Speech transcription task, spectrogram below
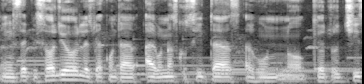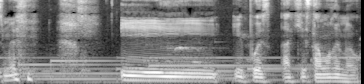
en este episodio. Les voy a contar algunas cositas, alguno que otro chisme y, pues aquí estamos de nuevo.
